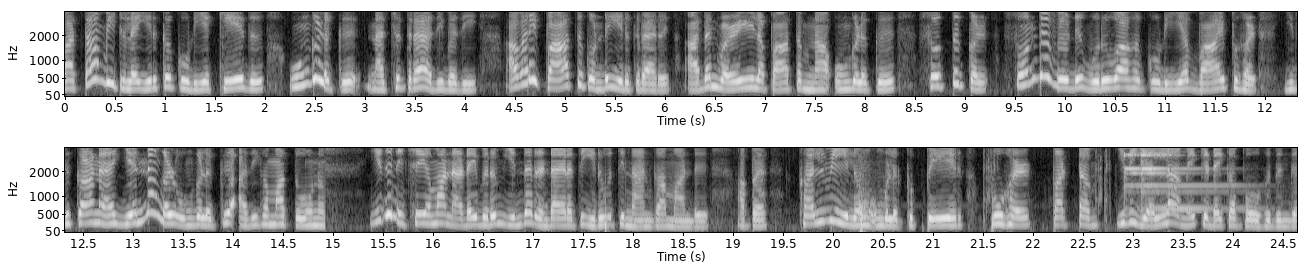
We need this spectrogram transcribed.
பத்தாம் வீட்டில் இருக்கக்கூடிய கேது உங்களுக்கு நட்சத்திர அதிபதி. அவரை பார்த்து கொண்டு இருக்கிறாரு. அதன் வழியில் பார்த்தோம்னா உங்களுக்கு சொத்துக்கள் சொந்த வீடு உருவாகக்கூடிய வாய்ப்புகள். இதுக்கான எண்ணங்கள் உங்களுக்கு அதிகமாக தோணும். இது நிச்சயமாக நடைபெறும் இந்த ரெண்டாயிரத்தி இருபத்தி நான்காம் ஆண்டு. அப்போ கல்வியிலும் உங்களுக்கு பேர் புகழ் பட்டம். இது எல்லாமே கிடைக்க போகுதுங்க.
